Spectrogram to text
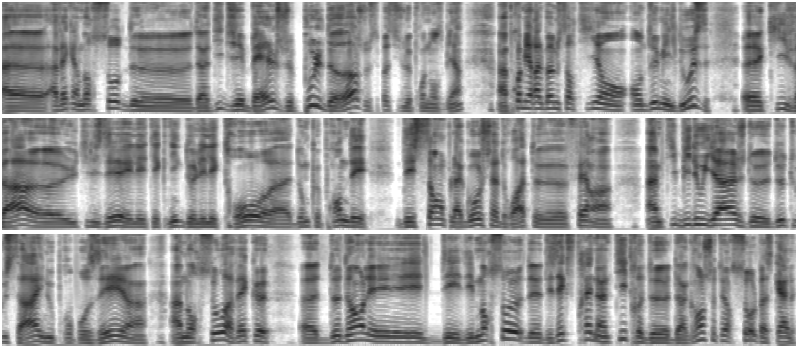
euh, avec un morceau d'un DJ belge, Poule d'Or, je ne sais pas si je le prononce bien. Un premier album sorti en, en 2012 euh, qui va euh, utiliser les techniques de l'électro, donc prendre des, des samples à gauche, à droite, faire un, un petit bidouillage de, de tout ça et nous proposer un, un morceau avec dedans des, des morceaux, de- des extraits d'un titre d'un grand chanteur soul, Pascal,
